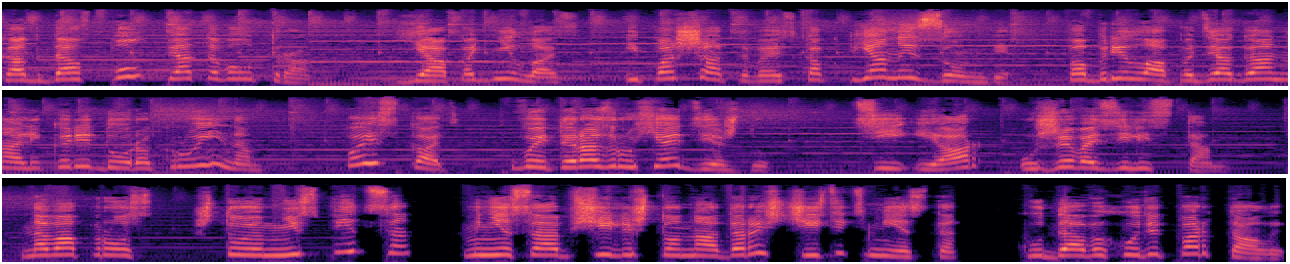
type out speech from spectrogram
Когда в пол пятого утра я поднялась и, пошатываясь, как пьяный зомби, побрела по диагонали коридора к руинам, поискать в этой разрухе одежду, Ти и Ар уже возились там. На вопрос, что им не спится, мне сообщили, что надо расчистить место, куда выходят порталы,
